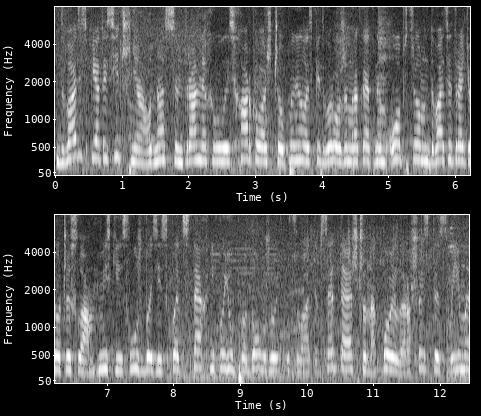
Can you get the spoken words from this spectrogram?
25 січня одна з центральних вулиць Харкова, що опинилась під ворожим ракетним обстрілом 23 числа. Міські служби зі спецтехнікою продовжують усувати все те, що накоїли рашисти своїми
